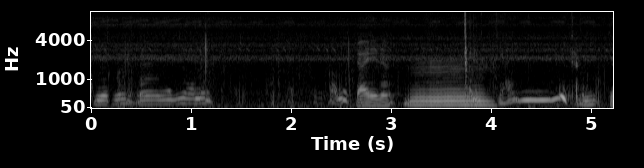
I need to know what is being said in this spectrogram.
เบียดมันห่างเยอะนะทำใจนะใจทำใจ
